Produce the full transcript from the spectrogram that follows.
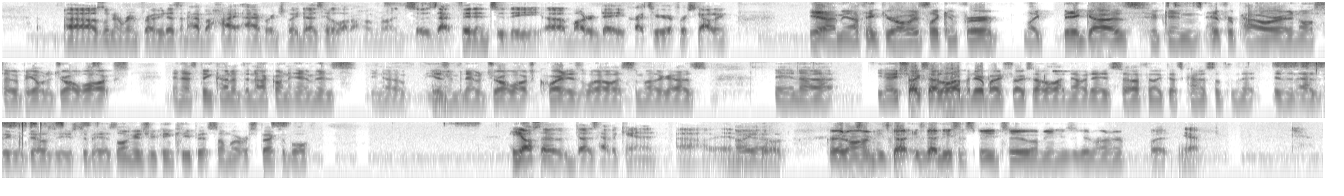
uh, I was looking at Renfroe; he doesn't have a high average, but he does hit a lot of home runs. So does that fit into the uh, modern day criteria for scouting? Yeah, I mean, I think you're always looking for like big guys who can hit for power and also be able to draw walks. And that's been kind of the knock on him is you know he hasn't been able to draw walks quite as well as some other guys. And uh, you know, he strikes out a lot, but everybody strikes out a lot nowadays. So I feel like that's kind of something that isn't as big of a deal as it used to be. As long as you can keep it somewhat respectable. He also does have a cannon uh, in oh, yeah. field. Great arm. He's got he's got decent speed too. I mean, he's a good runner. But yeah,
